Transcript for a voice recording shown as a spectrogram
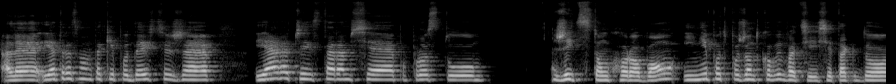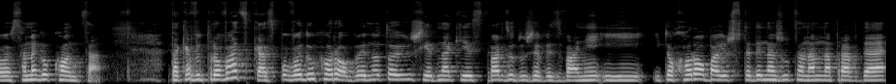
Ale ja teraz mam takie podejście, że ja raczej staram się po prostu żyć z tą chorobą i nie podporządkowywać jej się tak do samego końca. Taka wyprowadzka z powodu choroby, no to już jednak jest bardzo duże wyzwanie i, i to choroba już wtedy narzuca nam naprawdę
